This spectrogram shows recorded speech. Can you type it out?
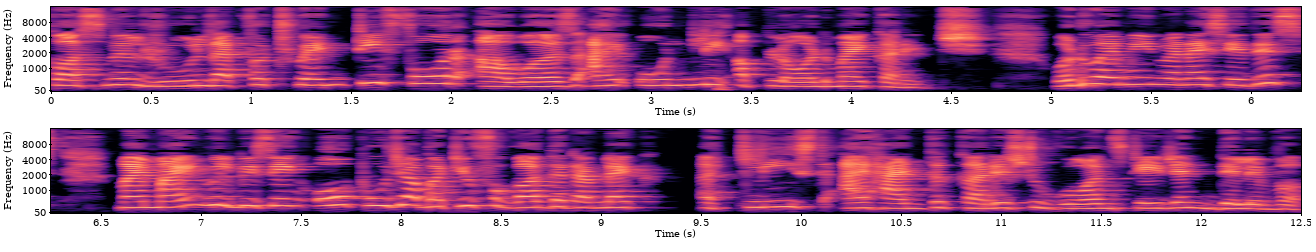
personal rule that for 24 hours I only applaud my courage. What do I mean when I say this? My mind will be saying, Oh, Puja, but you forgot that. I'm like, at least I had the courage to go on stage and deliver.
